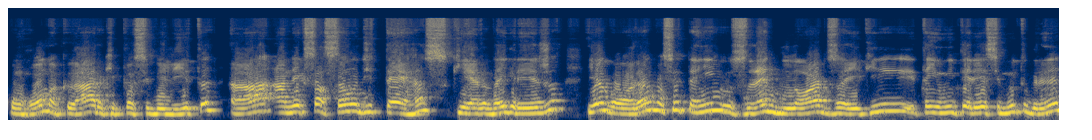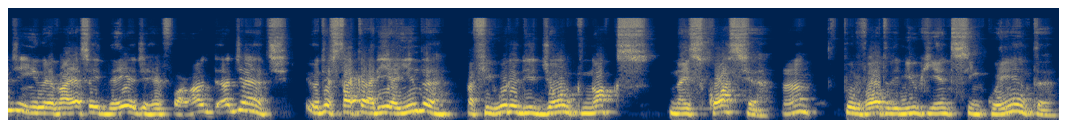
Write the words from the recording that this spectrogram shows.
com Roma, claro, que possibilita a anexação de terras que eram da igreja, e agora você tem os landlords aí que têm um interesse muito grande em levar essa ideia de reforma adiante. Eu destacaria ainda a figura de John Knox na Escócia, né, por volta de 1550,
